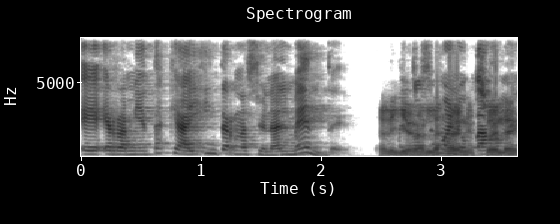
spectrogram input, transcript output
eh, herramientas que hay internacionalmente. Para llevarlas a Venezuela.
